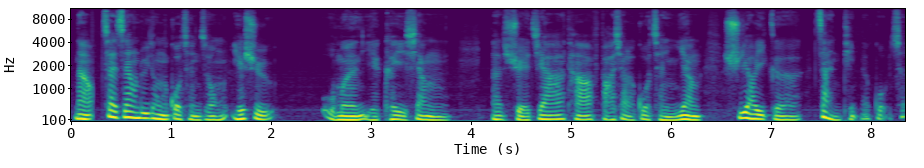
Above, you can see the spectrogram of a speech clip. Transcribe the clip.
那在这样律动的过程中，也许我们也可以像呃雪茄它发酵的过程一样，需要一个暂停的过程。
